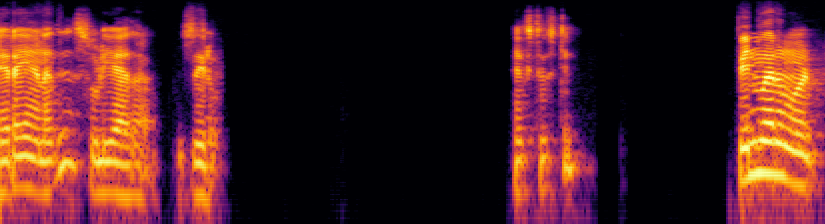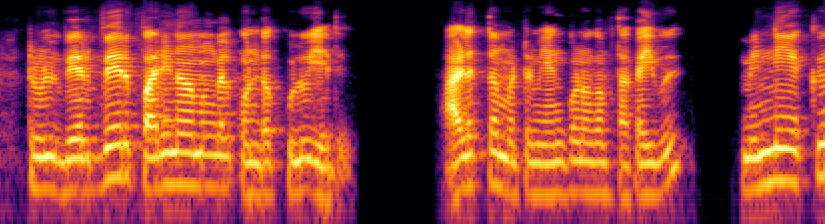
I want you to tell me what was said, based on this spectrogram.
நிறையானது சுழியாதான் ஜீரோ நெக்ஸ்ட் கொஸ்டின் பின்வருவற்றுள் வெவ்வேறு பரிணாமங்கள் கொண்ட குழு எது? அழுத்தம் மற்றும் எங்குணகம் தகைவு மின்னியக்கு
